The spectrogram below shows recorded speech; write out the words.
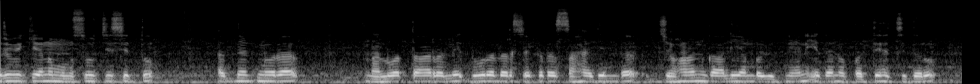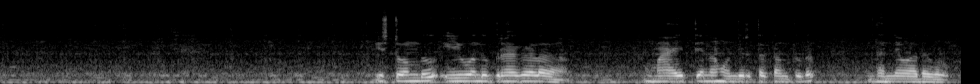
ಇರುವಿಕೆಯನ್ನು ಮುನ್ಸೂಚಿಸಿತ್ತು. ಹದಿನೆಂಟುನೂರ ನಲವತ್ತಾರರಲ್ಲಿ ದೂರದರ್ಶಕದ ಸಹಾಯದಿಂದ ಜೊಹಾನ್ ಗಾಲಿ ಎಂಬ ವಿಜ್ಞಾನಿ ಇದನ್ನು ಪತ್ತೆ ಹಚ್ಚಿದ್ದರು ಇಷ್ಟೊಂದು ಈ ಒಂದು ಗ್ರಹಗಳ ಮಾಹಿತಿಯನ್ನು ಹೊಂದಿರತಕ್ಕಂಥದ್ದು. ಧನ್ಯವಾದಗಳು.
